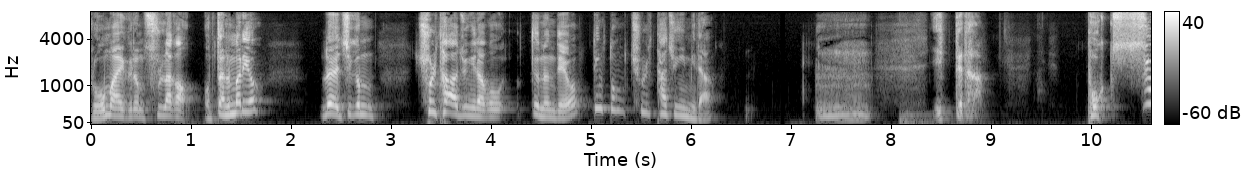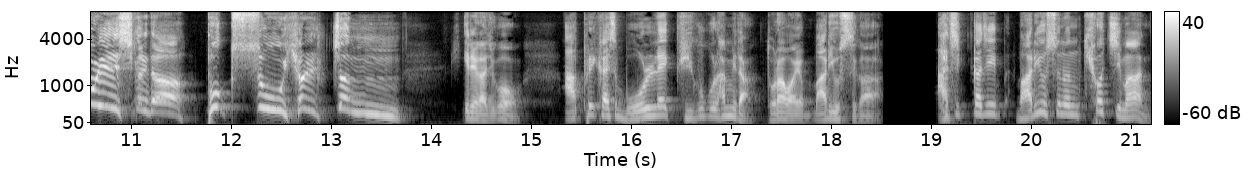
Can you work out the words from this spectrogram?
로마에 그럼 술라가 없다는 말이요? 네, 지금 출타 중이라고 뜨는데요. 띵동 출타 중입니다. 음, 이때다. 복수의 시간이다. 복수 혈전. 이래가지고 아프리카에서 몰래 귀국을 합니다. 돌아와요. 마리우스가. 아직까지 마리우스는 튀었지만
